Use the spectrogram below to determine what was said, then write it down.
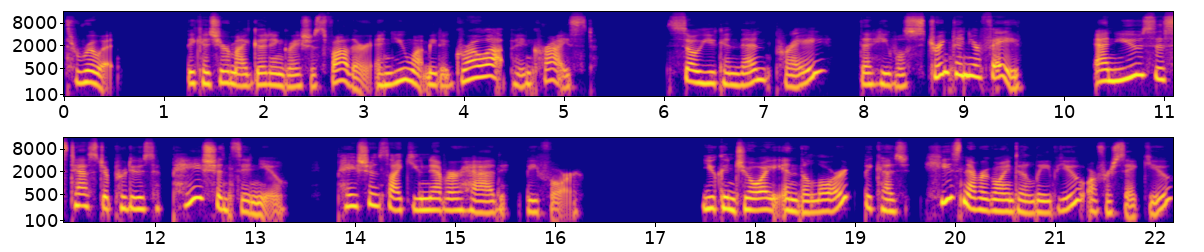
through it because you're my good and gracious Father and you want me to grow up in Christ. So you can then pray that He will strengthen your faith and use this test to produce patience in you, patience like you never had before. You can joy in the Lord because He's never going to leave you or forsake you.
